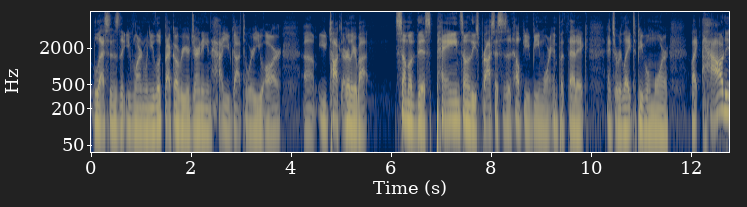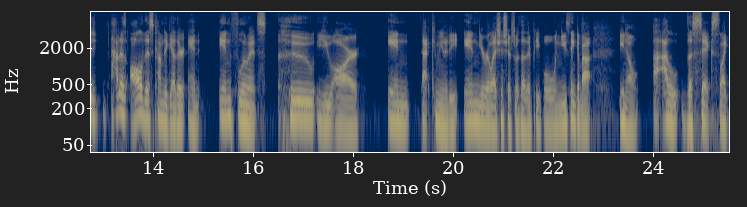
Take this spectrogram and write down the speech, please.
lessons that you've learned when you look back over your journey and how you got to where you are, um, you talked earlier about some of this pain, some of these processes that help you be more empathetic and to relate to people more. Like how do how does all of this come together and influence who you are in that community, in your relationships with other people? When you think about, you know, I, I the six, like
